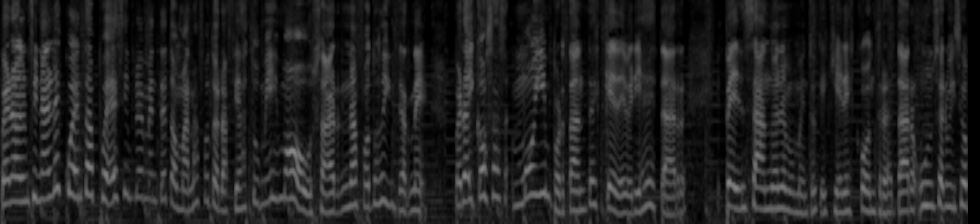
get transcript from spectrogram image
Pero al final de cuentas puedes simplemente tomar las fotografías tú mismo o usar unas fotos de internet. Pero hay cosas muy importantes que deberías estar pensando en el momento que quieres contratar un servicio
